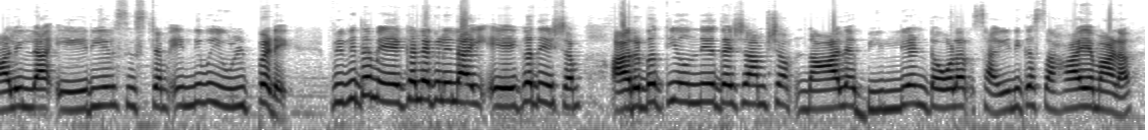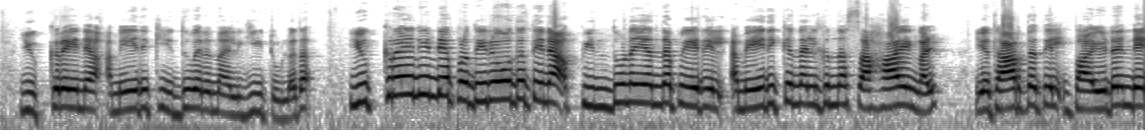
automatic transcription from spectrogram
ആളില്ല ഏരിയൽ സിസ്റ്റം എന്നിവയുൾപ്പെടെ വിവിധ മേഖലകളിലായി ഏകദേശം അറുപത്തിയൊന്ന് ദശാംശം നാല് ബില്യൺ ഡോളർ സൈനിക സഹായമാണ് യുക്രൈന് അമേരിക്ക ഇതുവരെ നൽകിയിട്ടുള്ളത്. യുക്രൈനിന്റെ പ്രതിരോധത്തിന് പിന്തുണയെന്ന പേരിൽ അമേരിക്ക നൽകുന്ന സഹായങ്ങൾ യഥാർത്ഥത്തിൽ ബൈഡന്റെ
